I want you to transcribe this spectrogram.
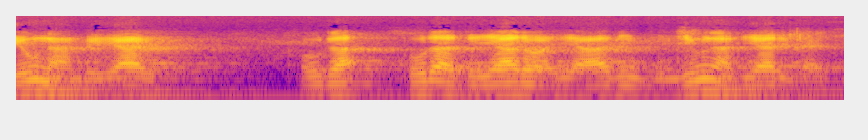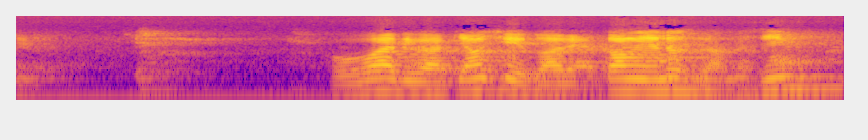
ယုံနာတရားတွေဗုဒ္ဓဗုဒ္ဓတရားတော်အရာချင်းယုံနာတရားတွေလည်းရှိတယ်ဘဝဒီဘဝပြောင်းရွှေ့သွားတဲ့အကောင်ရလို့ဆိုတာမရှိဘူး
